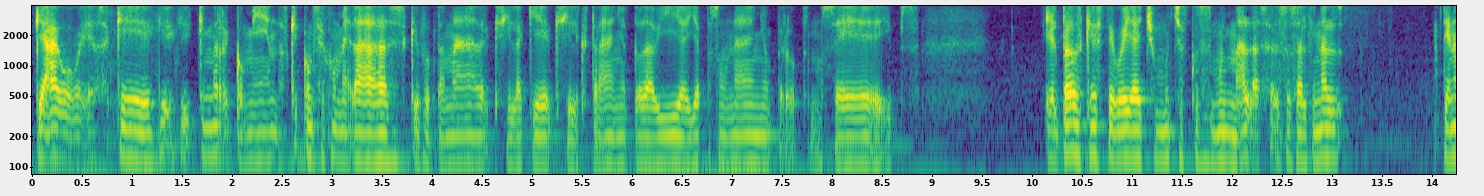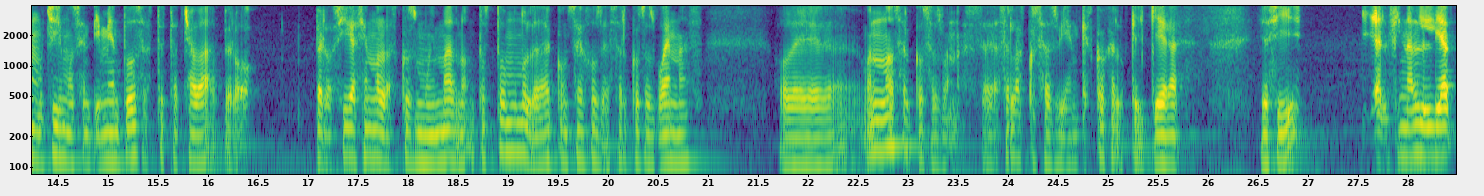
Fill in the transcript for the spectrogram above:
¿qué hago, güey? O sea, ¿qué, qué, me recomiendas? ¿Qué consejo me das? Es que puta madre, que si la quiero, que si la extraño todavía, ya pasó un año, pero pues no sé, y pues... Y el pedo es que este güey ha hecho muchas cosas muy malas, O sea, al final tiene muchísimos sentimientos hasta esta chava, pero, pero sigue haciendo las cosas muy mal, ¿no? Entonces todo el mundo le da consejos de hacer cosas buenas o de, bueno, no hacer cosas buenas, o sea, de hacer las cosas bien, que escoja lo que él quiera. Y así, y al final del día,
